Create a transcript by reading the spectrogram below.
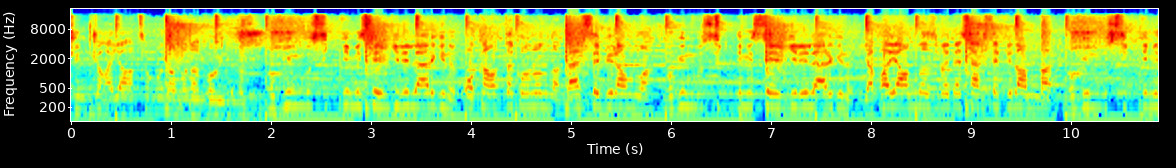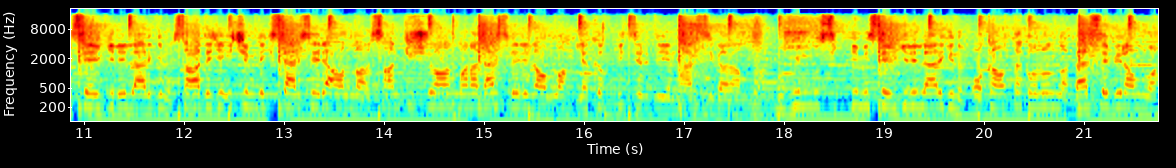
Çünkü hayatımın amına koydunuz. Bugün bu siktiğimi sevgililer günü O kaltak onunla bense bir amla. Bugün bu siktiğimi sevgililer günü Yapayalnız ve de sersefil anlar. Bugün bu siktiğimi sevgililer günü Sadece içimdeki serseri anlar. Sanki şu an bana ders verir Allah. Yakıp bitirdiğim her sigaramla. Bugün bu siktiğimi sevgililer günü. O kaltak onunla bense bir amla.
